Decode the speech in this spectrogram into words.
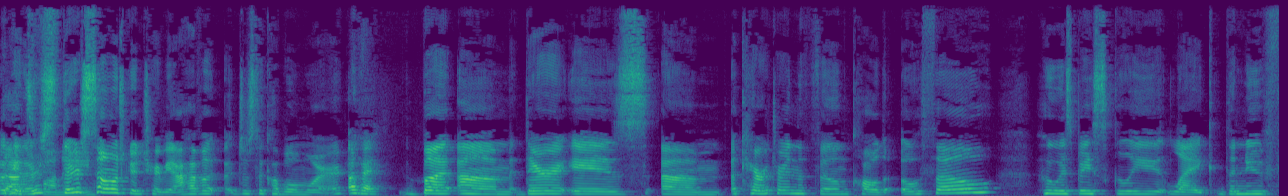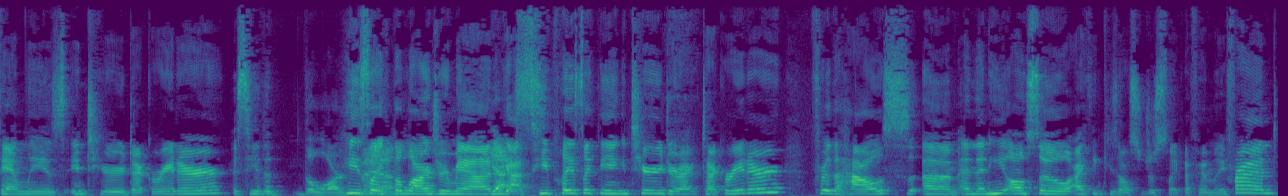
Okay, there's funny. there's so much good trivia. I have a, just a couple more. Okay. But um, there is um, a character in the film called Otho, who is basically like the new family's interior decorator. Is he the the large? He's man? like the larger man. Yes. Yes. he plays like the interior direct decorator for the house. Um, and then he also, I think he's also just like a family friend,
